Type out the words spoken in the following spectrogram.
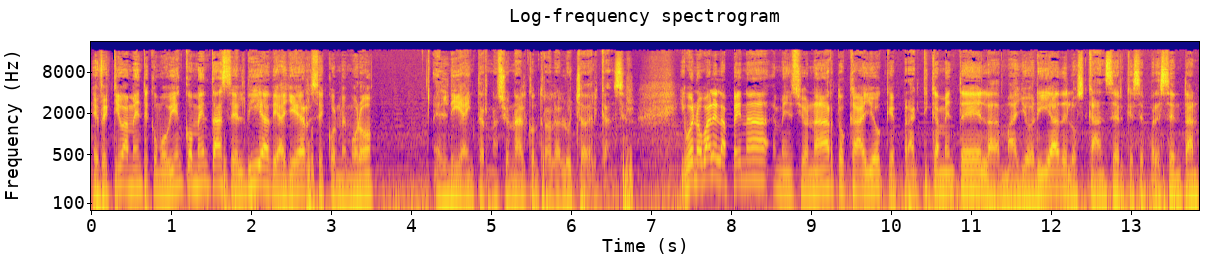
Efectivamente, como bien comentas, el día de ayer se conmemoró el Día Internacional contra la Lucha del Cáncer. Y bueno, vale la pena mencionar, Tocayo, que prácticamente la mayoría de los cáncer que se presentan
